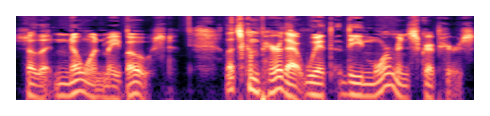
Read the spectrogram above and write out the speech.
so that no one may boast. Let's compare that with the Mormon scriptures.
